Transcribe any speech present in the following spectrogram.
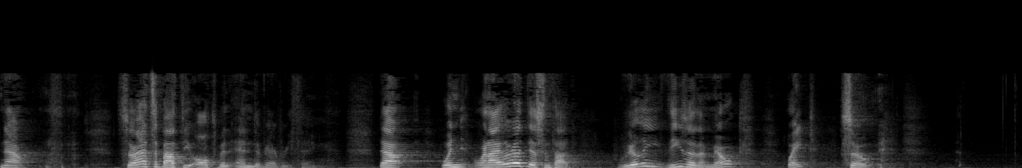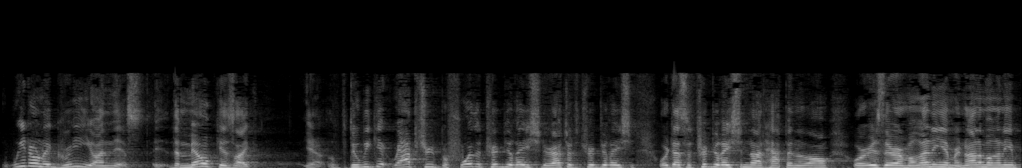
Now, so that's about the ultimate end of everything. Now, when, when I read this and thought, really? These are the milk? Wait, so we don't agree on this. The milk is like you know, do we get raptured before the tribulation or after the tribulation? Or does the tribulation not happen at all? Or is there a millennium or not a millennium?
